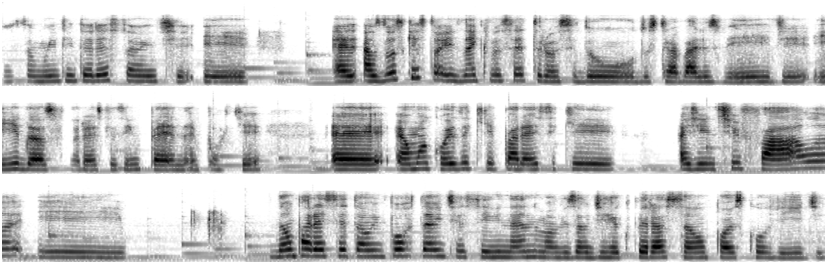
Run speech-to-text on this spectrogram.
Nossa, muito interessante. E é, as duas questões né, que você trouxe do, dos trabalhos verdes e das florestas em pé, né? Porque é, é uma coisa que parece que a gente fala e não parece ser tão importante assim, né? Numa visão de recuperação pós-Covid.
